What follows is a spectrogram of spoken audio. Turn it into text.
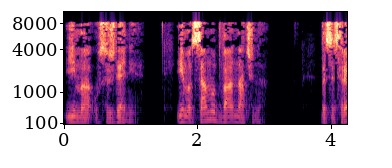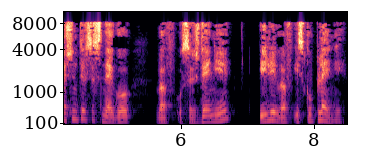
има осъждение. Има само два начина. Да се срещнете с него в осъждение или в изкупление.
